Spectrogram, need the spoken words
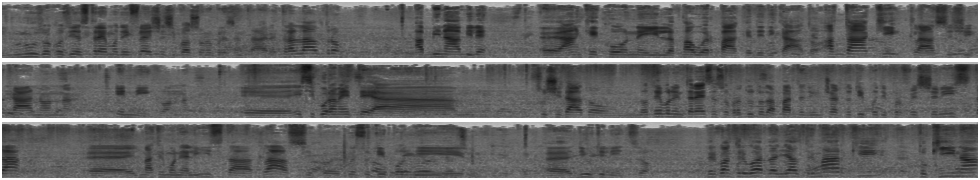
in un uso così estremo dei flash si possono presentare. Tra l'altro abbinabile eh, anche con il power pack dedicato, attacchi classici Canon e Nikon eh, e sicuramente ha mm, suscitato un notevole interesse soprattutto da parte di un certo tipo di professionista, eh, il matrimonialista classico e questo tipo di, eh, di utilizzo. Per quanto riguarda gli altri marchi, Tokina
